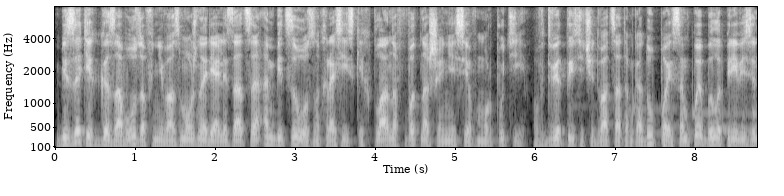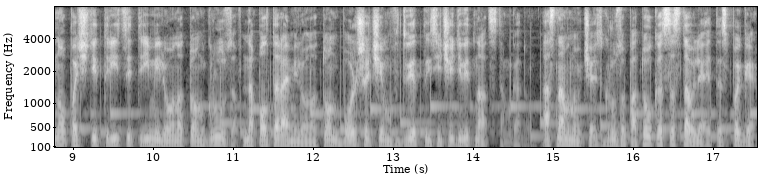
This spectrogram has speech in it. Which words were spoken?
Без этих газовозов невозможна реализация амбициозных российских планов в отношении Севморпути. В 2020 году по СМП было перевезено почти 33 миллиона тонн грузов, на полтора миллиона тонн больше, чем в 2019 году. Основную часть грузопотока составляет СПГ.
